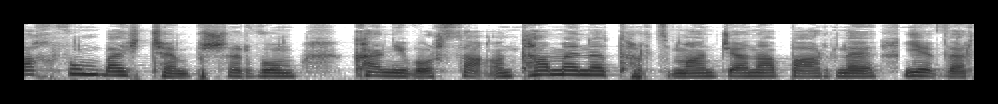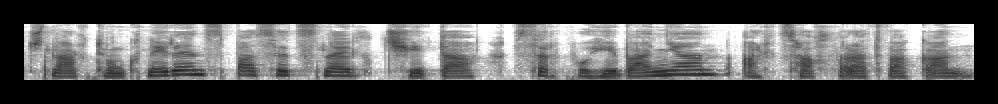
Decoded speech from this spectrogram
Բախվում, բայց չեն փշրվում, քանի որ սա ընդամենը թրծման ճանապարհն է եւ վերջնարդյունքն իրեն սпасեցնել չի տա։ Սրփու Հիվանյան, Արցախ լրատվական։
